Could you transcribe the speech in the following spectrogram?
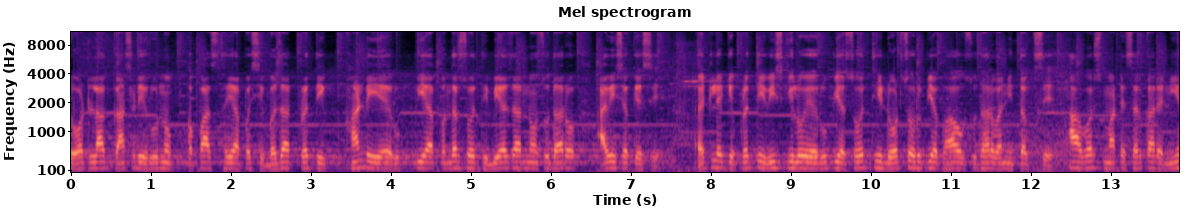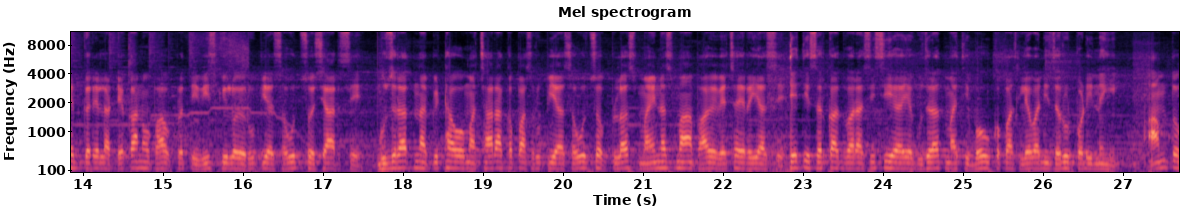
દોઢ લાખ ગાંસડી રૂનો કપાસ થયા પછી બજાર પ્રતિ ખાંડીએ રૂપિયા પંદરસોથી બે હજારનો સુધારો આવી શકે છે. એટલે કે પ્રતિ વીસ કિલોએ રૂપિયા સોથી દોઢસો રૂપિયા ભાવ સુધારવાની તક છે. આ વર્ષ માટે સરકારે નિયત કરેલા ટેકાનો ભાવ પ્રતિ વીસ કિલોએ રૂપિયા ચૌદસો ચાર છે. ગુજરાતના પીઠાઓમાં સારા કપાસ રૂપિયા ચૌદસો પ્લસ માઇનસમાં ભાવે વેચાઈ રહ્યા છે. તેથી સરકાર દ્વારા સીસીઆઈએ ગુજરાતમાંથી બહુ કપાસ લેવાની જરૂર પડી નહીં. આમ તો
